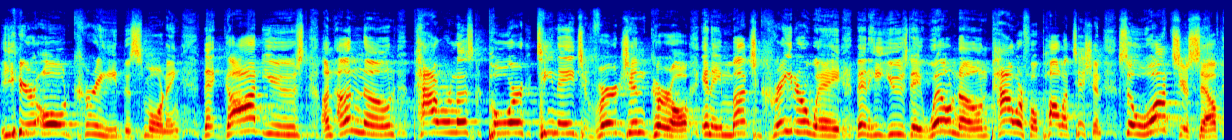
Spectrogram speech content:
year old creed this morning that God used an unknown, powerless, poor teenage virgin girl in a much greater way than he used a well known, powerful politician. So watch yourself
